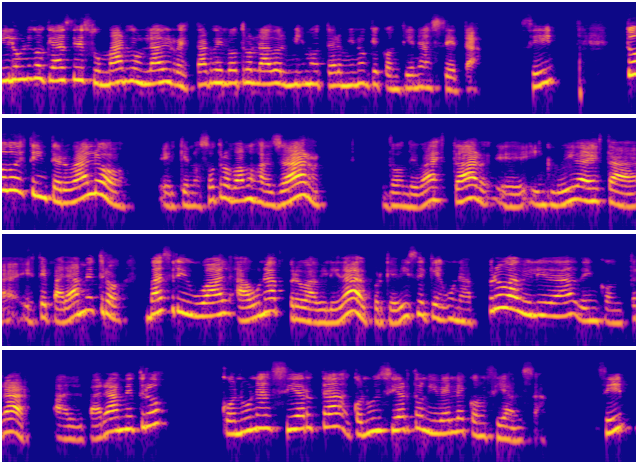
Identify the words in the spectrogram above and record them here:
y lo único que hace es sumar de un lado y restar del otro lado el mismo término que contiene a z. ¿sí? Todo este intervalo, el que nosotros vamos a hallar, donde va a estar eh, incluida este parámetro, va a ser igual a una probabilidad, porque dice que es una probabilidad de encontrar al parámetro con, una cierta, con un cierto nivel de confianza. ¿sí?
